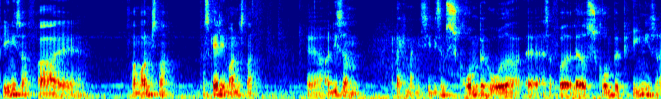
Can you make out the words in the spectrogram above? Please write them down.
peniser fra, øh, fra monstre. Forskellige monstre. Øh, og ligesom, hvad kan man sige, ligesom skrumpehoveder. Øh, altså fået lavet skrumpe peniser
